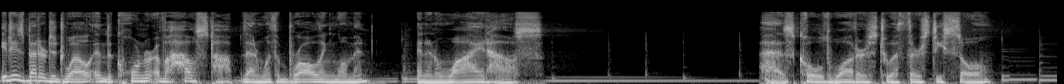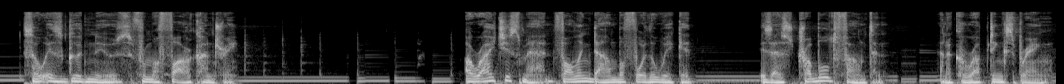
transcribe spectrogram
It is better to dwell in the corner of a housetop than with a brawling woman and in a wide house. As cold waters to a thirsty soul, so is good news from a far country. A righteous man falling down before the wicked is as troubled fountain and a corrupting spring.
